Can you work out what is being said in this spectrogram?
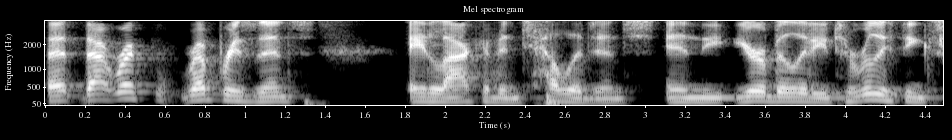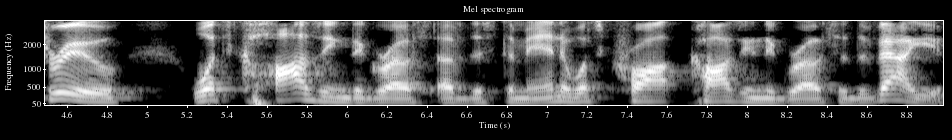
That that rep- represents a lack of intelligence in the, your ability to really think through what's causing the growth of this demand and what's causing the growth of the value.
